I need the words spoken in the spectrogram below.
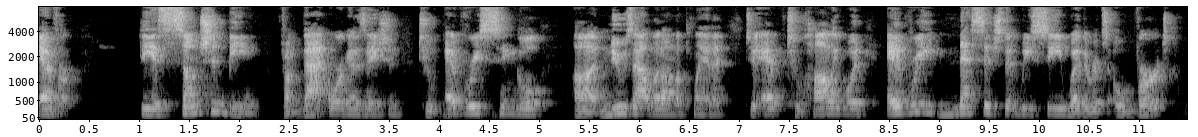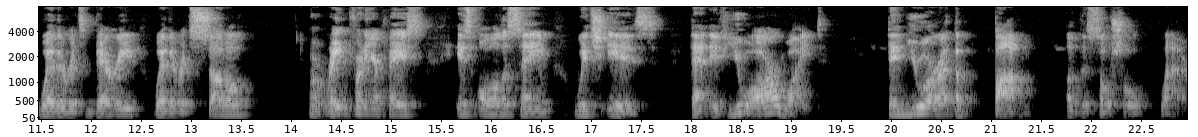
Ever. The assumption being from that organization to every single uh, news outlet on the planet to to Hollywood. Every message that we see, whether it's overt, whether it's buried, whether it's subtle, or right in front of your face, is all the same. Which is that if you are white, then you are at the bottom of the social ladder.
